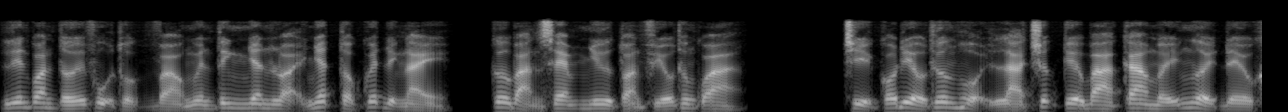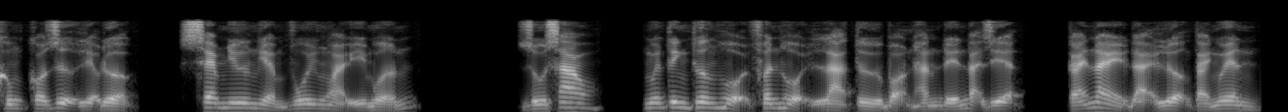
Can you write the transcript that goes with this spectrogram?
liên quan tới phụ thuộc vào nguyên tinh nhân loại nhất tộc quyết định này, cơ bản xem như toàn phiếu thông qua. Chỉ có điều thương hội là trước kia ba ca mấy người đều không có dự liệu được, xem như niềm vui ngoài ý mớn dù sao, nguyên tinh thương hội phân hội là từ bọn hắn đến đại diện, cái này đại lượng tài nguyên,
